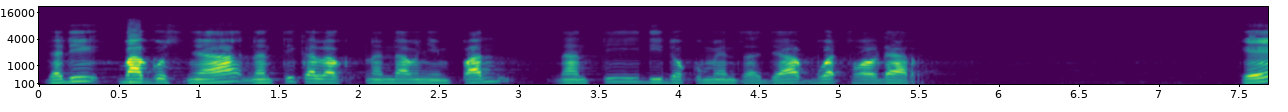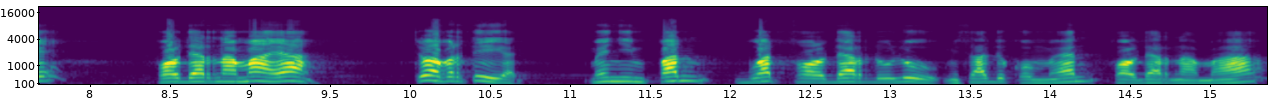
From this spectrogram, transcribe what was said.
jadi bagusnya nanti kalau Nanda menyimpan nanti di dokumen saja buat folder. Oke? Folder nama ya. Coba perhatikan. Menyimpan buat folder dulu. Misal dokumen folder nama.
